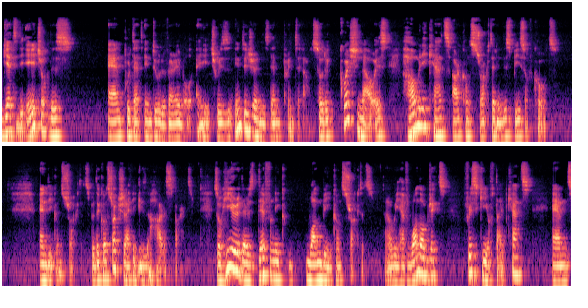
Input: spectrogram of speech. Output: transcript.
get the age of this, and put that into the variable age, with an integer and is then printed out. So the question now is, how many cats are constructed in this piece of code? And deconstructed. But the construction, I think, is the hardest part. So here, there's definitely one being constructed. Uh, we have one object, frisky of type cats, and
